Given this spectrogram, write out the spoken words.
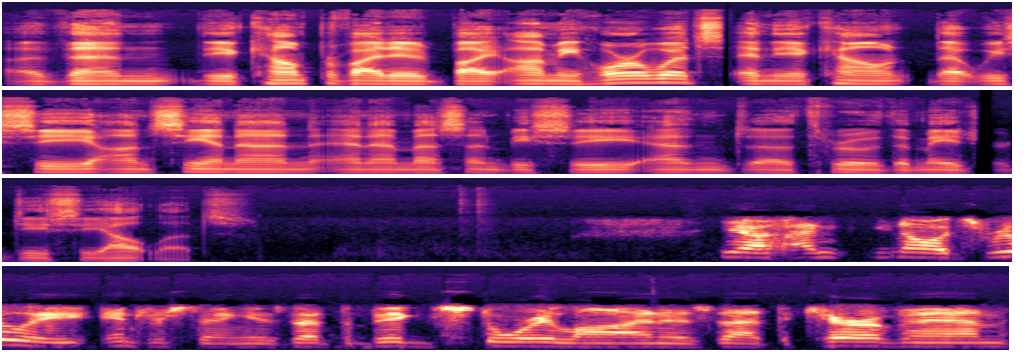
uh, than the account provided by Ami Horowitz and the account that we see on CNN and MSNBC and uh, through the major DC outlets. Yeah, and you know it's really interesting is that the big storyline is that the caravan,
